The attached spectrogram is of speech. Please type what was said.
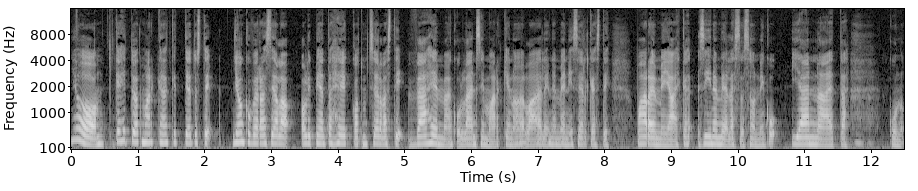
Joo, kehittyvät markkinatkin tietysti jonkun verran siellä oli pientä heikkoutta, mutta selvästi vähemmän kuin länsimarkkinoilla, eli ne meni selkeästi paremmin ja ehkä siinä mielessä se on niin kuin jännää, että kun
